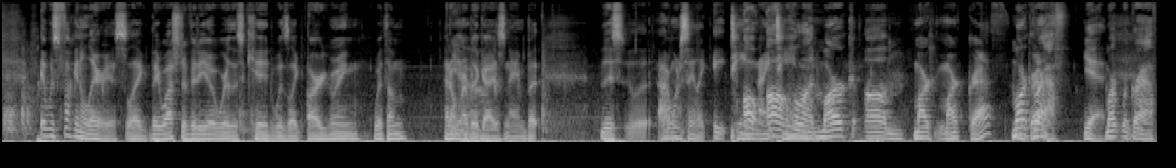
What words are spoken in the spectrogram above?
it was fucking hilarious. Like they watched a video where this kid was like arguing with him. I don't remember the guy's name, but this I want to say like 18, oh, 19. oh hold on Mark um Mark Mark Graff. Mark Graff Yeah. Mark McGrath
